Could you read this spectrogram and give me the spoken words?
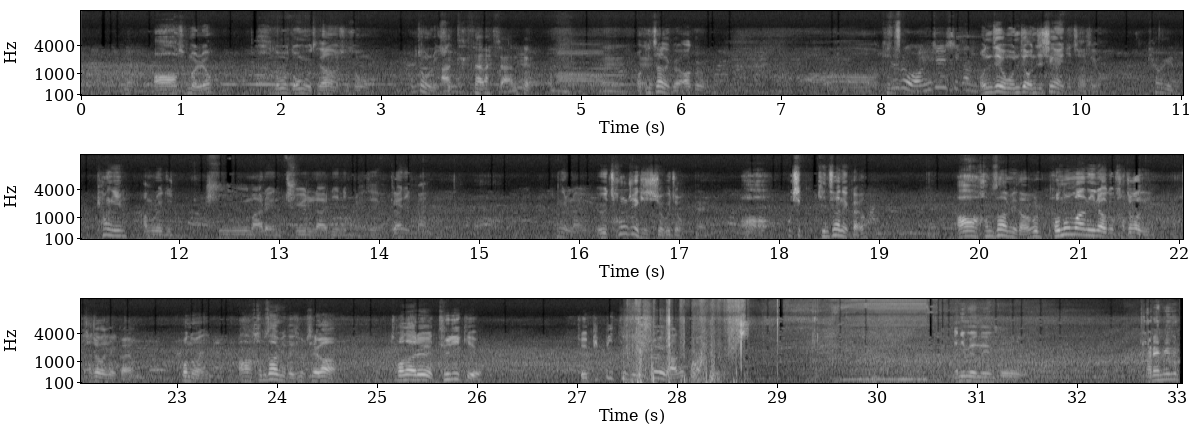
아 정말요? 아, 너무 너무 대단하셔서 깜짝 놀랐어요 아 대단하지 않아요. 아, 네, 어, 네. 괜찮을까요? 아, 그럼. 아, 괜찮... 주로 언제 시간 언제, 언제, 언제 시간이 괜찮으세요? 평일. 평일? 아무래도 주말은 주일날이니까 이제 껴니까. 평일날. 여기 청주에 계시죠? 그죠? 네. 아, 혹시 괜찮을까요? 아, 감사합니다. 그럼 번호만이라도 가져가도, 가져가도 될까요? 번호만. 아, 감사합니다. 지금 제가 전화를 드릴게요. 저희 PPT도 수요일 많을 것 같아요. 아니면은 뭐, 다른 핸드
